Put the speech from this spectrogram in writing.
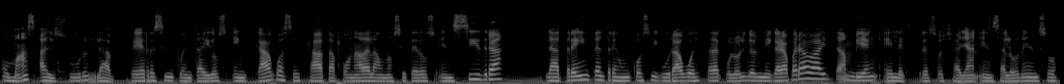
o más al sur, la PR52 en Caguas está taponada, la 172 en Sidra, la 30 entre Juncos y Gurabo está de color de hormiga para y también el expreso Chayán en San Lorenzo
